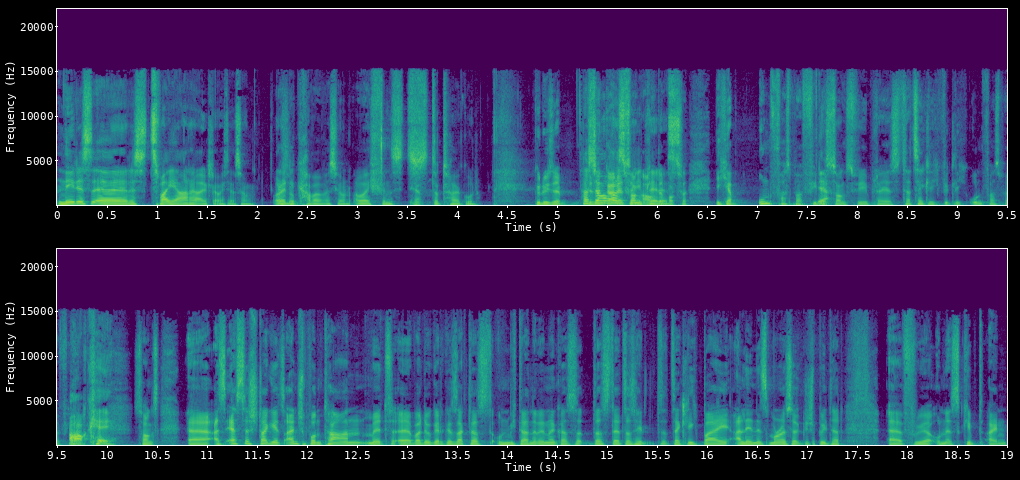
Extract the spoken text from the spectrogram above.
nee, das, äh, das ist zwei Jahre alt, glaube ich, der Song. Oder also. die Coverversion. Aber ich finde es ja. total gut. Grüße. Hast du auch was für die Playlist? Ich habe unfassbar viele ja. Songs für die Playlist. Tatsächlich wirklich unfassbar viele okay. Songs. Äh, als erstes steige ich jetzt ein spontan mit, äh, weil du gerade gesagt hast und mich daran erinnern kannst, dass der tatsächlich bei Alanis Morissette gespielt hat äh, früher. Und es gibt ein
